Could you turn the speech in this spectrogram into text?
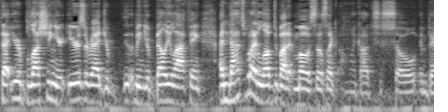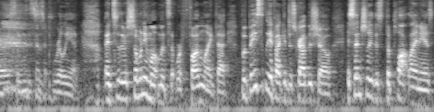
that you're blushing, your ears are red, you're I mean, you're belly laughing, and that's what I loved about it most. I was like, oh my god, this is so embarrassing. This is brilliant. And so there's so many moments that were fun like that. But basically, if I could describe the show, essentially, this the plot line is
